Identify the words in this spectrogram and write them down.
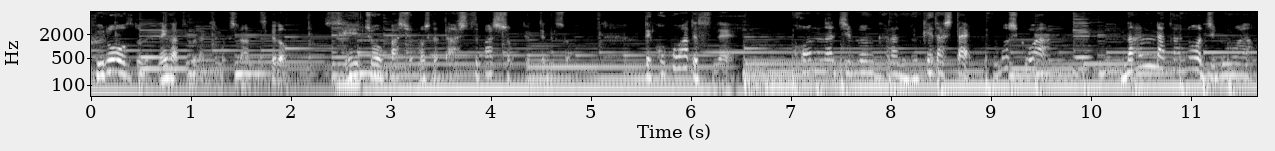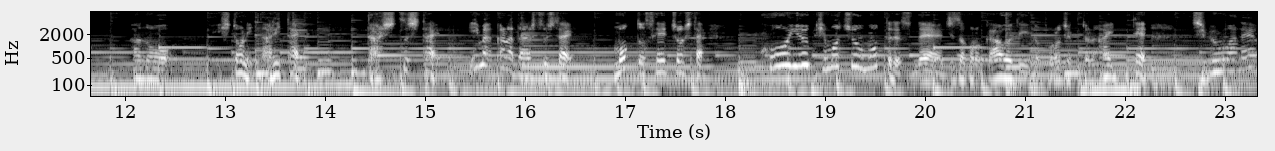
クローズドでネガティブな気持ちなんですけど、成長ファッション、もしくは脱出ファッションって言ってるんですよ。で、ここはですね、こんな自分から抜け出したい。もしくは、何らかの自分は、あの、人になりたい。脱出したい。今から脱出したい。もっと成長したい。こういう気持ちを持ってですね、実はこのガウディのプロジェクトに入って、自分はね、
